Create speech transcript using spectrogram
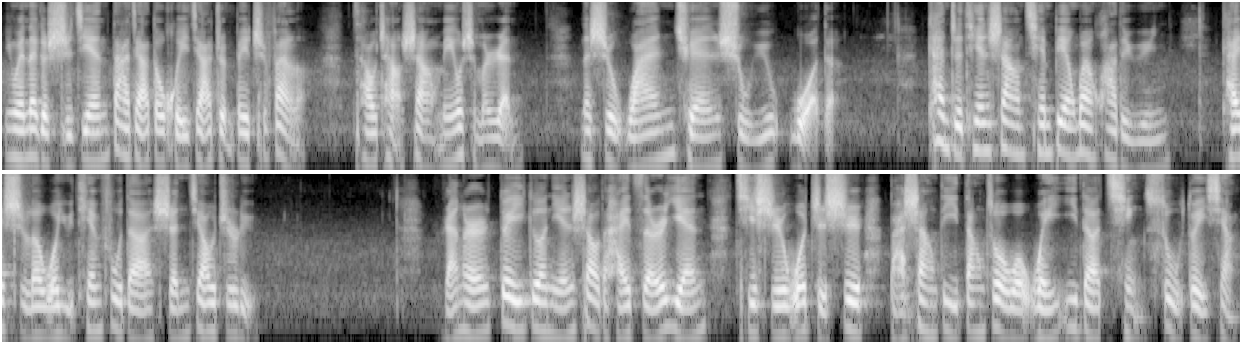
因为那个时间大家都回家准备吃饭了。操场上没有什么人，那是完全属于我的。看着天上千变万化的云，开始了我与天父的神交之旅。然而，对一个年少的孩子而言，其实我只是把上帝当作我唯一的倾诉对象。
